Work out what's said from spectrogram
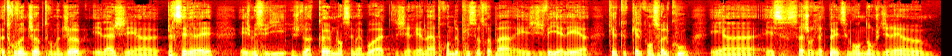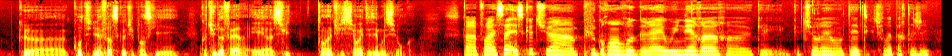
euh, trouve un job, trouve un job. Et là, j'ai persévéré et je me suis dit, je dois quand même lancer ma boîte. J'ai rien à apprendre de plus autre part et je vais y aller, quel qu'en soit le coût. Et, ça, je regrette pas une seconde. Donc je dirais que continue à faire ce que tu penses qui, que tu dois faire et suite ton intuition et tes émotions. Par rapport à ça, est-ce que tu as un plus grand regret ou une erreur que, tu aurais en tête, que tu voudrais partager? euh,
